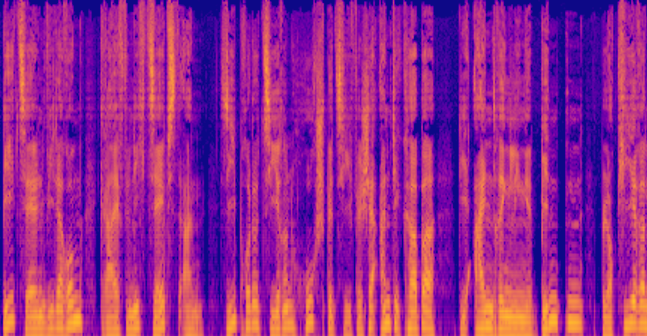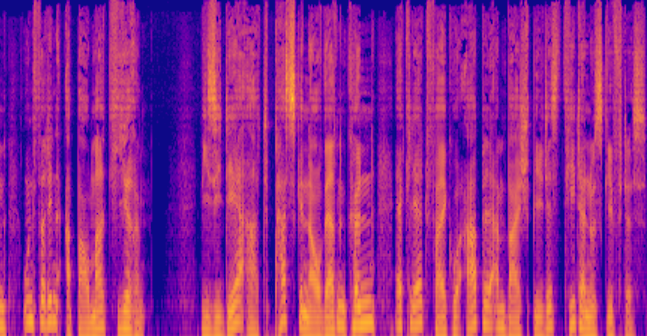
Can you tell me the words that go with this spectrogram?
B-Zellen wiederum greifen nicht selbst an, sie produzieren hochspezifische Antikörper, die Eindringlinge binden, blockieren und für den Abbau markieren. Wie sie derart passgenau werden können, erklärt Falco Apel am Beispiel des Tetanusgiftes.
